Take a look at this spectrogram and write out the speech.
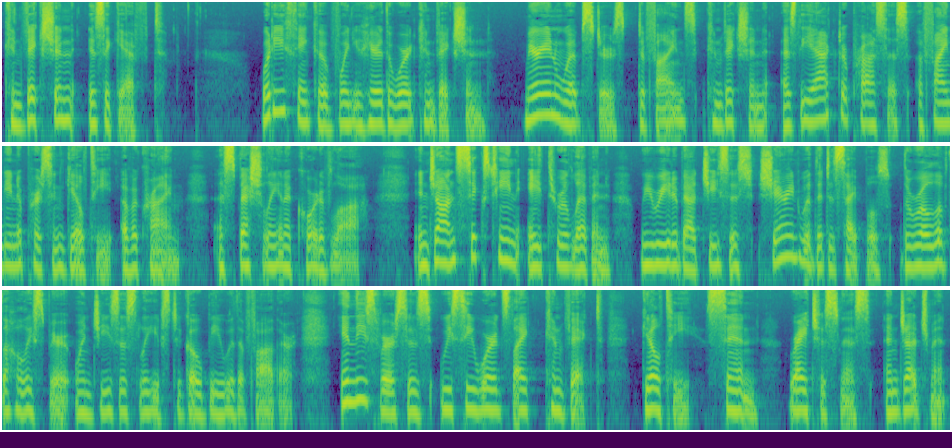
Conviction is a gift. What do you think of when you hear the word conviction? Merriam Webster defines conviction as the act or process of finding a person guilty of a crime, especially in a court of law. In John 16, 8 through 11, we read about Jesus sharing with the disciples the role of the Holy Spirit when Jesus leaves to go be with the Father. In these verses, we see words like convict, guilty, sin, righteousness, and judgment.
